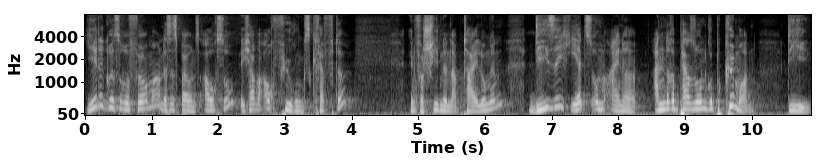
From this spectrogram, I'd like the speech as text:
Jede größere Firma, und das ist bei uns auch so, ich habe auch Führungskräfte in verschiedenen Abteilungen, die sich jetzt um eine andere Personengruppe kümmern, die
